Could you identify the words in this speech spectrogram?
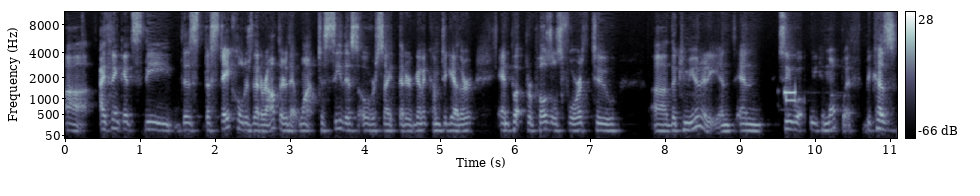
Uh, I think it's the the stakeholders that are out there that want to see this oversight that are going to come together and put proposals forth to uh, the community and and see what we come up with. Because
